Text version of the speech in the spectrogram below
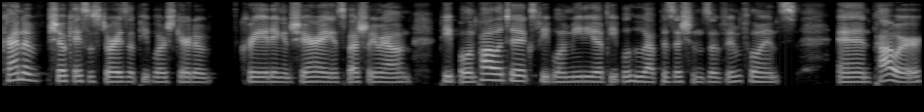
kind of showcase the stories that people are scared of creating and sharing, especially around people in politics, people in media, people who have positions of influence and power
